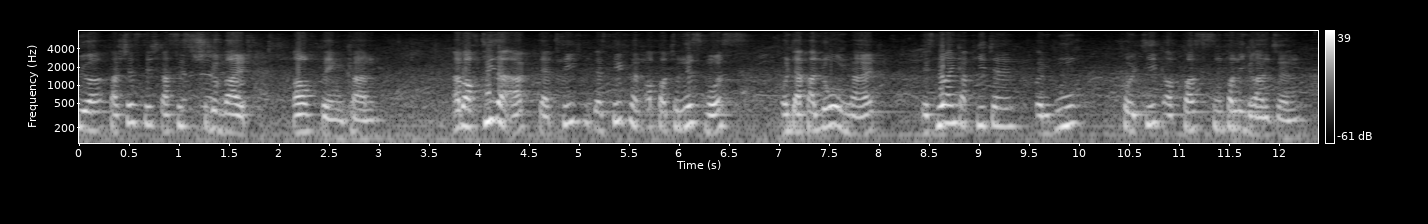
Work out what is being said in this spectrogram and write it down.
für faschistisch-rassistische Gewalt aufbringen kann. Aber auch dieser Akt der des triefenden Opportunismus und der Verlogenheit ist nur ein Kapitel im Buch Politik auf Kosten von Migranten.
